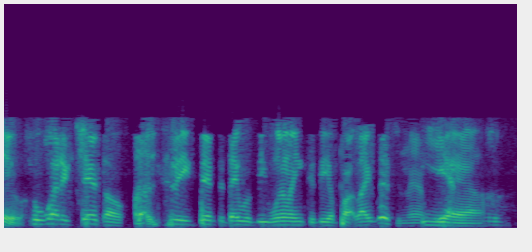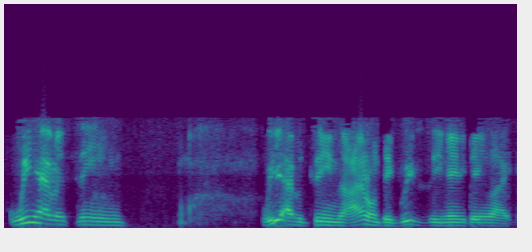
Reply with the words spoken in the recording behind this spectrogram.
too. to what extent though? to the extent that they would be willing to be a part. Like, listen, man. Yeah. We haven't seen. We haven't seen. I don't think we've seen anything like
